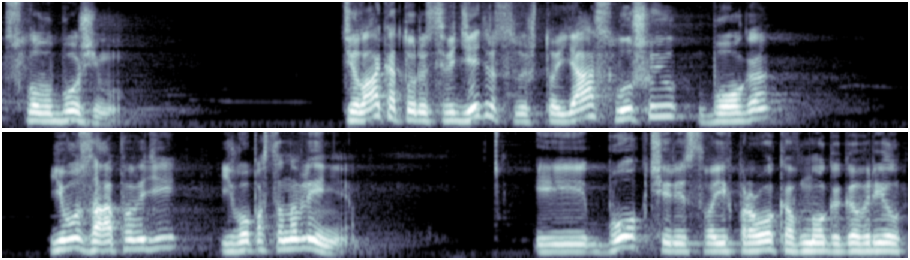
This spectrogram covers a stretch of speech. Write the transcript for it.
Слову Божьему. Дела, которые свидетельствуют, что я слушаю Бога, его заповеди, Его постановления. И Бог через своих пророков много говорил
